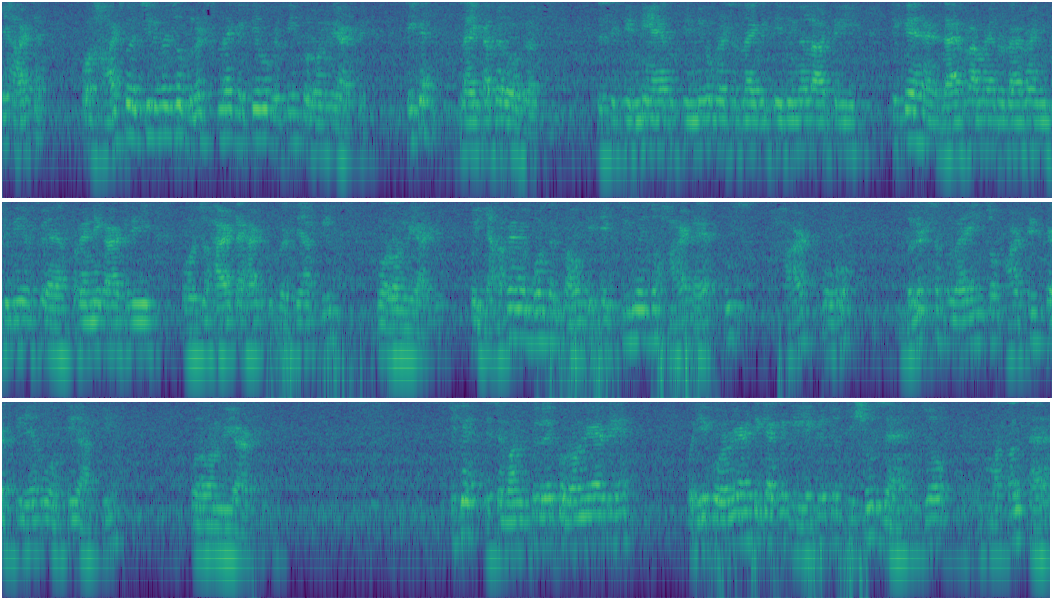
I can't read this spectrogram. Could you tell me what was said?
ये हार्ट है और हार्ट को एक्चुअली में जो ब्लड सप्लाई करती है, वो करती है कोरोनरी आर्टरी ठीक है? लाइक अदर ऑर्गन्स जैसे किडनी है तो किडनी को ब्लड सप्लाई करती है विनल आर्टरी ठीक है? डायफ्राम है तो डायफ्राम इंफीरियर फ्रेनिक आर्टरी और जो हार्ट है हार्ट को करती है आपकी कोरोनरी आर्टरी तो यहाँ पे मैं बोल सकता हूँ कि एक्चुअली में जो हार्ट है, उस हार्ट को ब्लड सप्लाई जो आर्टरीज करती है, वो होती है आपकी कोरोनरी आर्टरी ठीक है? जैसे मान चलो ये कोरोनरी आर्टरी है और ये कोरोनरी आर्टरी क्या करती है? कि जो टिश्यूज हैं, जो मसल्स हैं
